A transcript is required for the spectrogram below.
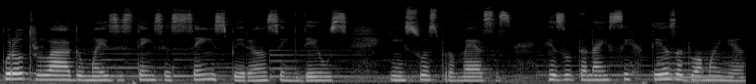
Por outro lado, uma existência sem esperança em Deus e em Suas promessas resulta na incerteza do amanhã,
